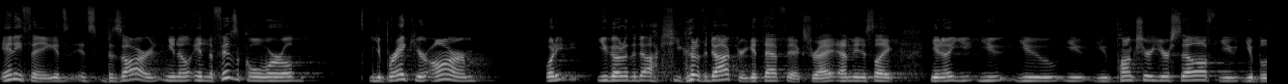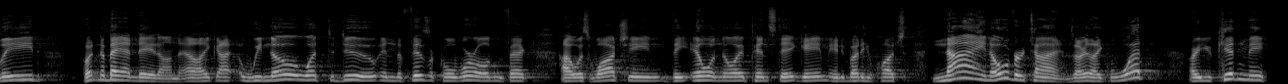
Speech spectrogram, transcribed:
anything. It's, it's bizarre you know in the physical world you break your arm what do you, you go to the doctor, you go to the doctor, you get that fixed, right? I mean, it's like, you know, you you you you you puncture yourself, you you bleed, putting a band-aid on that. Like I, we know what to do in the physical world. In fact, I was watching the Illinois Penn State game. Anybody watched nine overtimes? Are you like, what? Are you kidding me?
